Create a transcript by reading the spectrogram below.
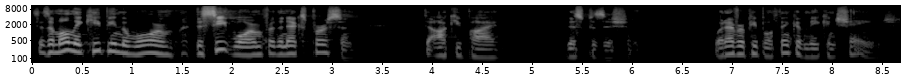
he says, I'm only keeping the warm, the seat warm for the next person to occupy this position. Whatever people think of me can change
